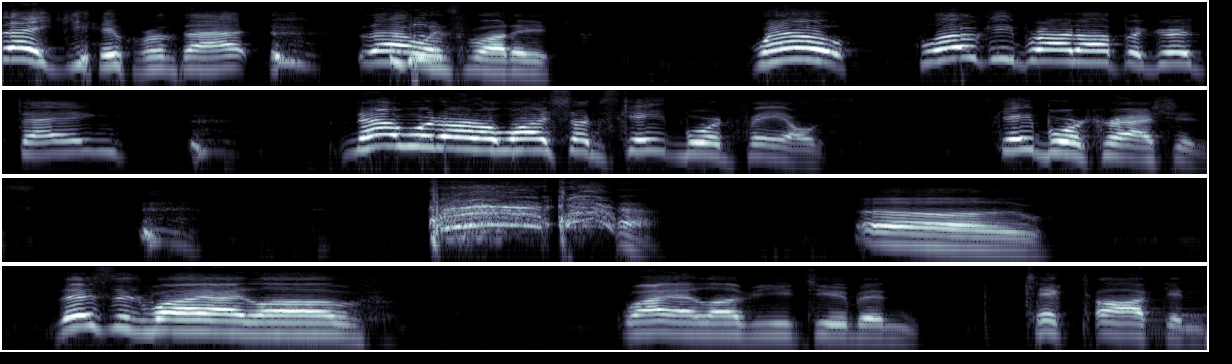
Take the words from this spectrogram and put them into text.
Thank you for that. That was funny. Well, Floki brought up a good thing. Now we're gonna watch some skateboard fails, skateboard crashes. oh, this is why I love why I love YouTube and TikTok and.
